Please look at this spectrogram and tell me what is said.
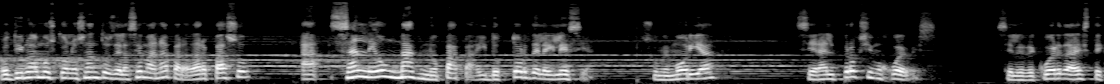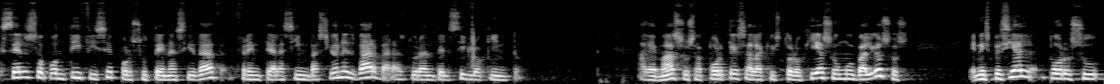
Continuamos con los santos de la semana para dar paso a San León Magno, Papa y Doctor de la Iglesia. Su memoria será el próximo jueves. Se le recuerda a este excelso pontífice por su tenacidad frente a las invasiones bárbaras durante el siglo V. Además, sus aportes a la cristología son muy valiosos, en especial por su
